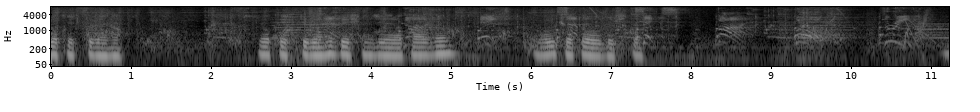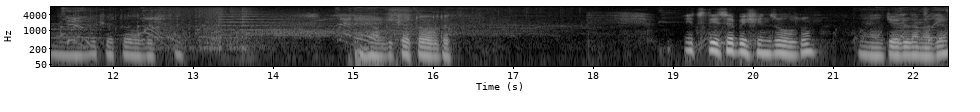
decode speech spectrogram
Yok etti beni. Yok etti beni. Beşinci yere kaldım. Bu kötü oldu işte. Aa, bu kötü oldu işte. Bu kötü oldu. Hiç değilse 5. oldum. Yani gerilemedim.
